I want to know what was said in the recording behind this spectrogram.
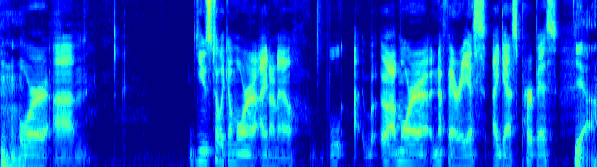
Mm-hmm. or um used to like a more i don't know a more nefarious i guess purpose Yeah,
